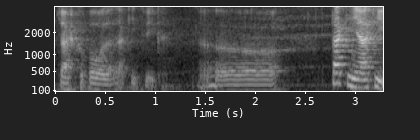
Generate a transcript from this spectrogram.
ťažko povedať, aký cvik. Uh, taký nejaký,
